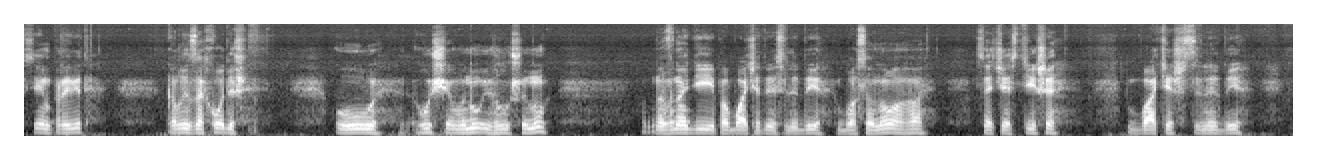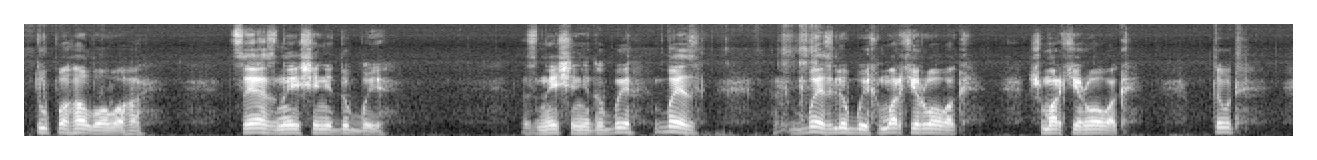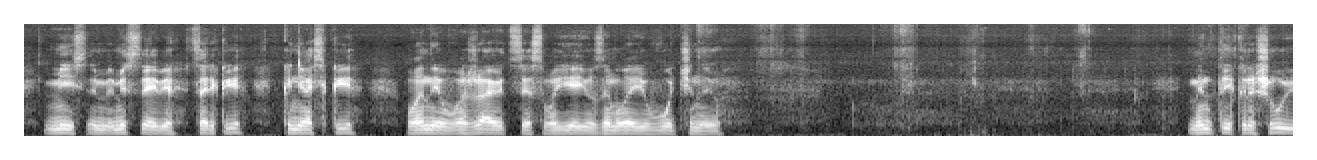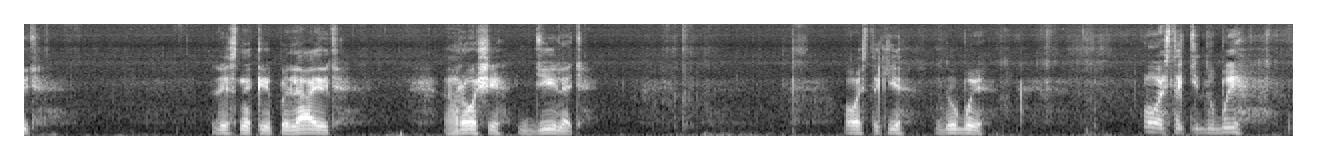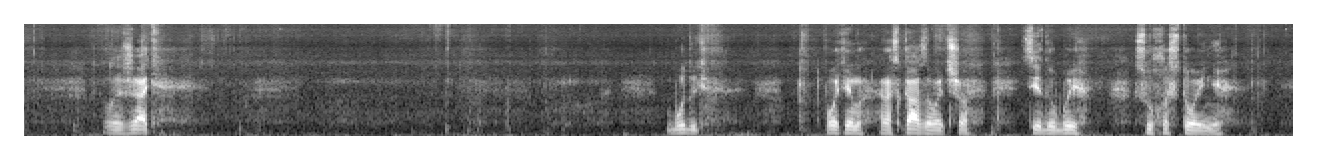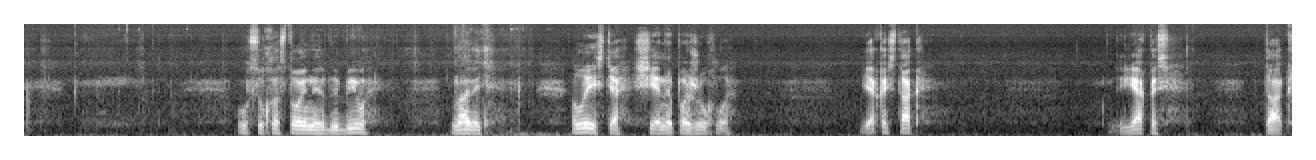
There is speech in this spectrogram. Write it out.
Всім привіт! Коли заходиш у гущавину і глушину, в надії побачити сліди босоногого, все частіше бачиш сліди тупоголового. Це знищені дуби. Знищені дуби без, без любих маркіровок, шмаркіровок. Тут місцеві царьки, князьки, вони вважають це своєю землею вотчиною. Менти кришують, лісники пиляють, гроші ділять. Ось такі дуби. Ось такі дуби лежать. Будуть потім розказувати, що ці дуби сухостойні. У сухостойних дубів навіть листя ще не пожухло. Якось так. Якось так.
